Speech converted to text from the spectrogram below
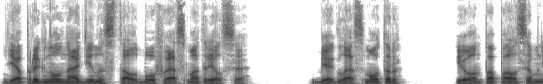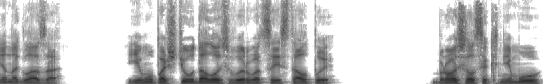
я прыгнул на один из столбов и осмотрелся. Беглый осмотр, и он попался мне на глаза. Ему почти удалось вырваться из толпы. Бросился к нему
